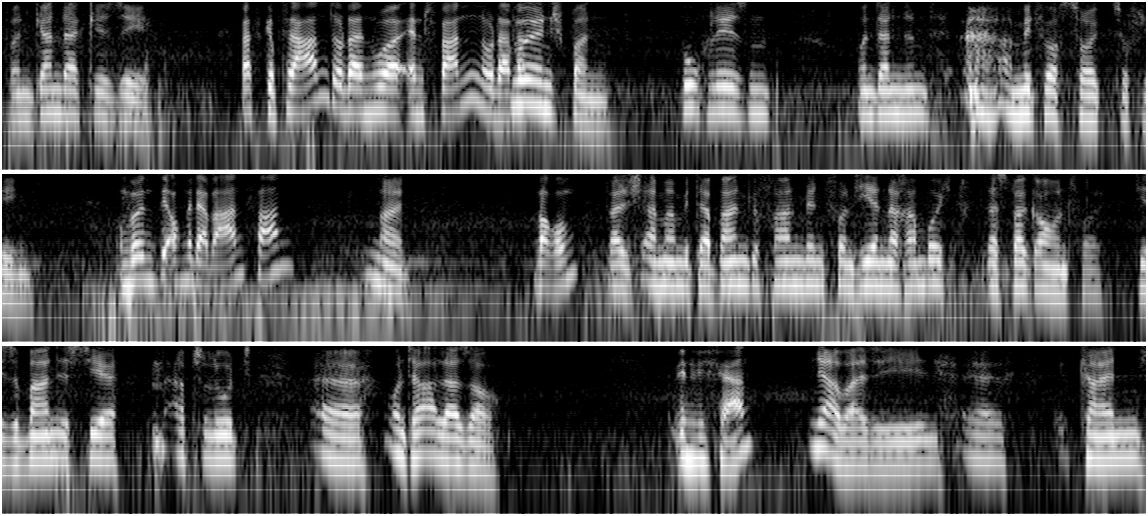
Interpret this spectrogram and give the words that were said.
Von Gandake See. Was geplant oder nur entspannen? Oder Nur was? entspannen, Buch lesen und dann am Mittwoch zurückzufliegen. Und würden Sie auch mit der Bahn fahren? Nein, Warum? weil ich einmal mit der Bahn gefahren bin von hier nach Hamburg. Das war grauenvoll. Diese Bahn ist hier absolut äh, unter aller Sau. Inwiefern? Ja, weil sie äh, kein,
